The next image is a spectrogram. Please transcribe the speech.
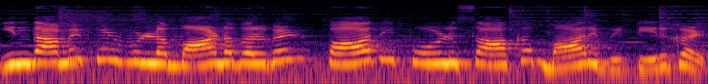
இந்த அமைப்பில் உள்ள மாணவர்கள் பாதி போலீசாக மாறிவிட்டீர்கள்.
